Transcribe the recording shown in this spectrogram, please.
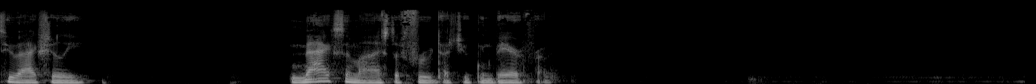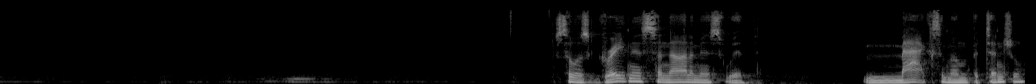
to actually maximize the fruit that you can bear from it? So is greatness synonymous with maximum potential?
